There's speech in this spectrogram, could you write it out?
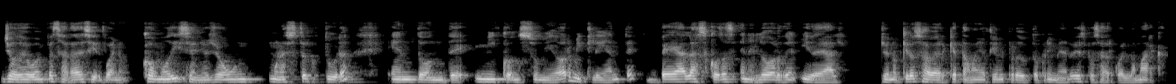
yo debo empezar a decir, bueno, ¿cómo diseño yo una estructura en donde mi consumidor, mi cliente, vea las cosas en el orden ideal? Yo no quiero saber qué tamaño tiene el producto primero y después saber cuál es la marca.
